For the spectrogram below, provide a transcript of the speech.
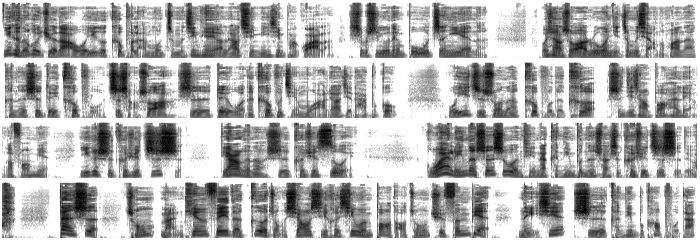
你可能会觉得啊，我一个科普栏目怎么今天要聊起明星八卦了？是不是有点不务正业呢？我想说啊，如果你这么想的话呢，可能是对科普，至少说啊，是对我的科普节目啊了解的还不够。我一直说呢，科普的科实际上包含两个方面，一个是科学知识，第二个呢是科学思维。谷爱凌的身世问题，那肯定不能算是科学知识，对吧？但是从满天飞的各种消息和新闻报道中去分辨哪些是肯定不靠谱的，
